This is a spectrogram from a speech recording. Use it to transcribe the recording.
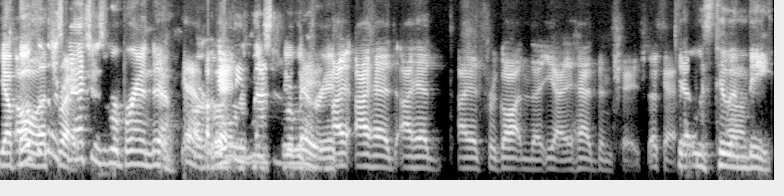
Yeah, Oh, both of those right. matches were brand new. Yeah, yeah, Or- both or of at these least matches were were created. I, I had I had I had forgotten that yeah it had been changed. Okay. Yeah, it was two Um, MB.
